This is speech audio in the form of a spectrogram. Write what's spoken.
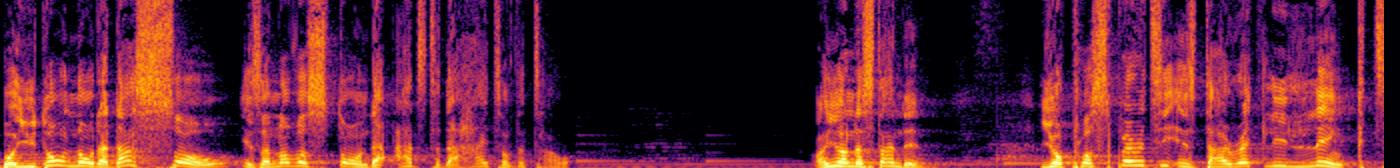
But you don't know that that soul is another stone that adds to the height of the tower. Are you understanding? Your prosperity is directly linked.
